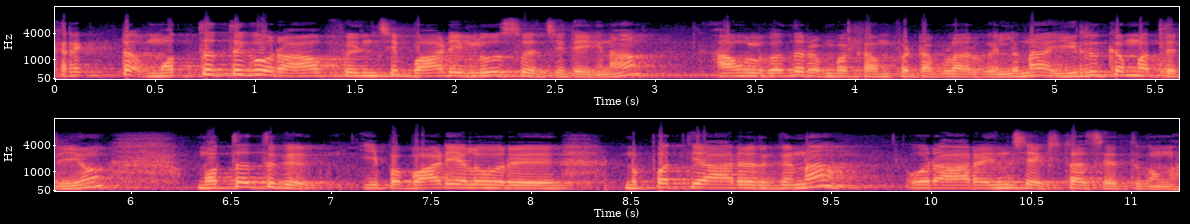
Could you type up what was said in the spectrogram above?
கரெக்டாக மொத்தத்துக்கு ஒரு ஆஃப் இன்ச்சு பாடி லூஸ் வச்சுட்டிங்கன்னா அவங்களுக்கு வந்து ரொம்ப கம்ஃபர்டபுளாக இருக்கும். இல்லைன்னா இறுக்கமாக தெரியும். மொத்தத்துக்கு இப்போ பாடி அளவு ஒரு முப்பத்தி ஆறு இருக்குன்னா ஒரு அரை இன்ச் எக்ஸ்ட்ரா சேர்த்துக்கோங்க.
